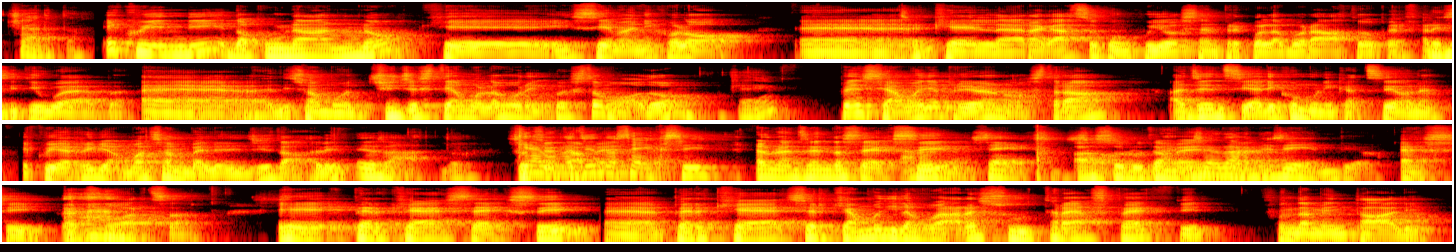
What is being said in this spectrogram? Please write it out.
Certo. E quindi dopo un anno che insieme a Nicolò, eh, Sì. che è il ragazzo con cui ho sempre collaborato per fare i Mhm. siti web, eh, diciamo ci gestiamo il lavoro in questo modo, Ok. pensiamo di aprire la nostra agenzia di comunicazione. E qui arriviamo a Ciambelle Digitali. Esatto. Che è un'azienda sexy? È un'azienda sexy? Ah, sexy. assolutamente. Bisogna dare un esempio. Eh sì, per forza. E perché è sexy? Eh, perché cerchiamo di lavorare su tre aspetti fondamentali.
